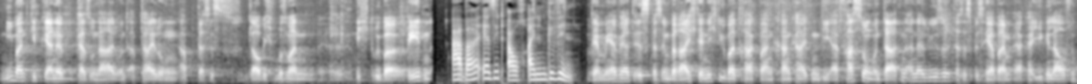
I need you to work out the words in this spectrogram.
Niemand gibt gerne Personal und Abteilungen ab. Das ist, glaube ich, muss man äh, nicht drüber reden. Aber er sieht auch einen Gewinn. Der Mehrwert ist, dass im Bereich der nicht übertragbaren Krankheiten die Erfassung und Datenanalyse, das ist bisher beim RKI gelaufen,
